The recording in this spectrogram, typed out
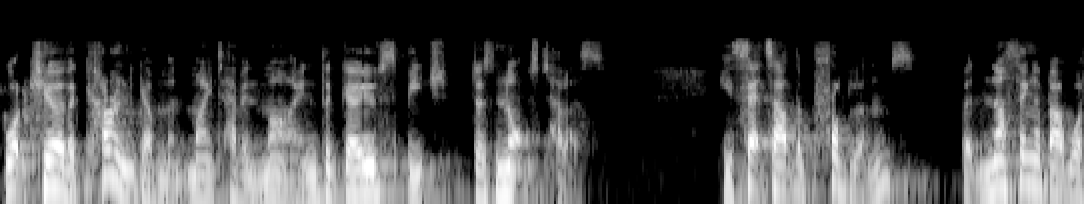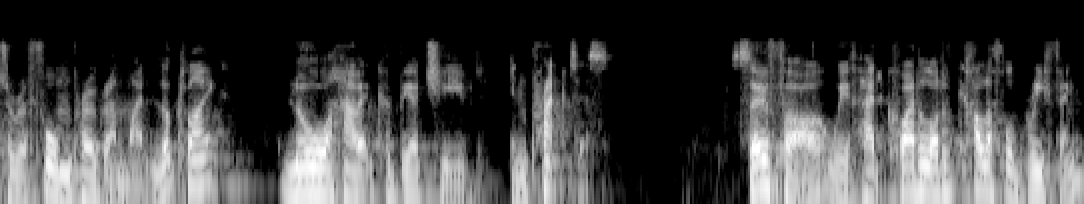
What cure the current government might have in mind, the Gove speech does not tell us. He sets out the problems, but nothing about what a reform programme might look like, nor how it could be achieved in practice. So far, we've had quite a lot of colourful briefing,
